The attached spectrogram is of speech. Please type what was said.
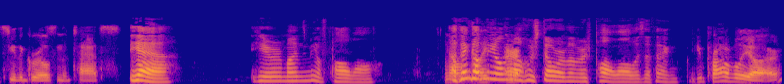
see the grills and the tats. Yeah, he reminds me of Paul Wall. I No, think I'm like, the only alright, one who still remembers Paul Wall was a thing. You probably are.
